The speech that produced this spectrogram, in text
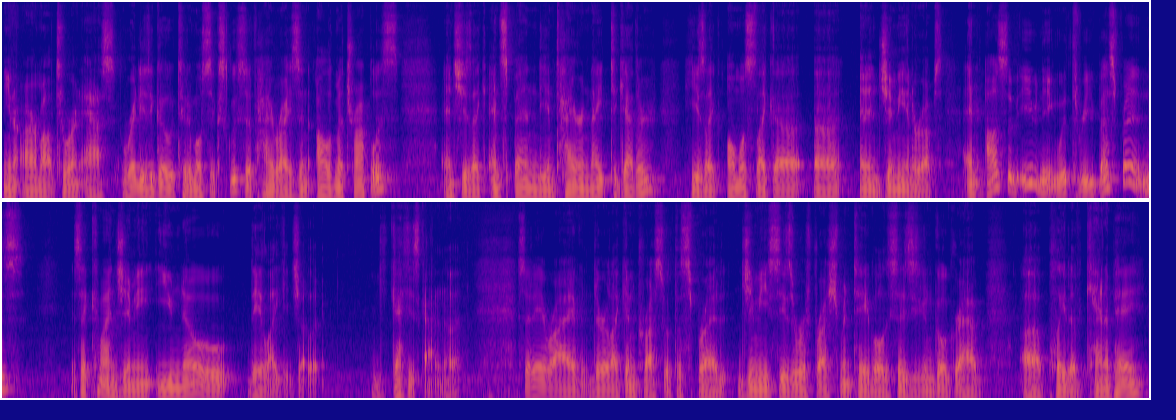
you know arm out to her and asks, "Ready to go to the most exclusive high rise in all of Metropolis?" And she's like, "And spend the entire night together?" He's like, almost like a, a and then Jimmy interrupts, "An awesome evening with three best friends." It's like, come on, Jimmy, you know they like each other. You guys got to know that. So they arrive. They're like impressed with the spread. Jimmy sees a refreshment table. He says he's to go grab a plate of canapé.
